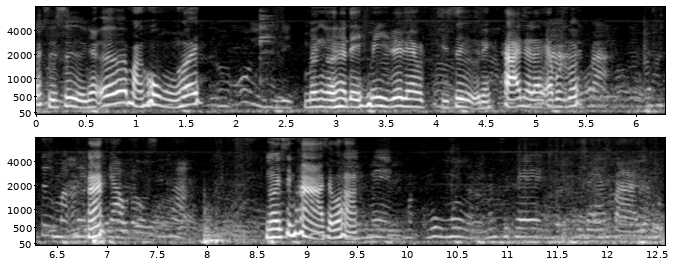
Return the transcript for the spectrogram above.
จักสิซื้อหยังเออมังหุ่งเฮ้ยอุ้ยดิเบิ่งเออเด้มีด้วยแนวสิซื้อนี่ขายในอะไรเอาเบิ่งด้วยป้าเอาสิตื้อมาในฮะเจ้าดอกสิค่ะหน่วยสิบห้าใช่ป่ะคะแม่มักหุ้งมือมันสิแพงสิแพงปลาเลยพุ่น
